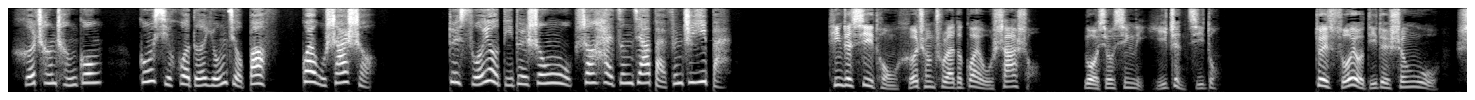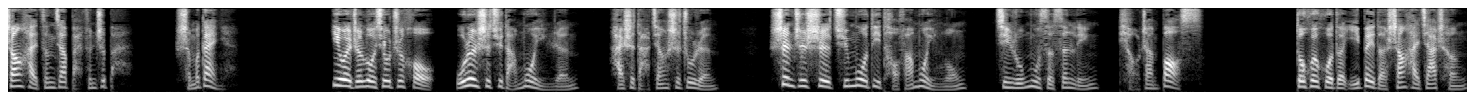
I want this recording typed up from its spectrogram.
合成成功，恭喜获得永久 buff 怪物杀手，对所有敌对生物伤害增加百分之一百。听着系统合成出来的怪物杀手，洛修心里一阵激动。对所有敌对生物伤害增加百分之百，什么概念？意味着洛修之后，无论是去打末影人，还是打僵尸猪人，甚至是去末地讨伐末影龙，进入暮色森林挑战 BOSS。都会获得一倍的伤害加成，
